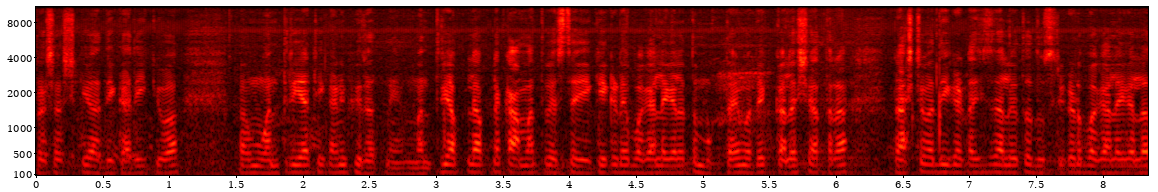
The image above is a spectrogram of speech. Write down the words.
प्रशासकीय अधिकारी किंवा मंत्री या ठिकाणी फिरत नाही. मंत्री आपल्या आपल्या कामात व्यस्त आहे. एकीकडे बघायला गेलं तर मुक्ताईमध्ये कलश यात्रा राष्ट्रवादी गटाची चालू तर दुसरीकडे बघायला गेलं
